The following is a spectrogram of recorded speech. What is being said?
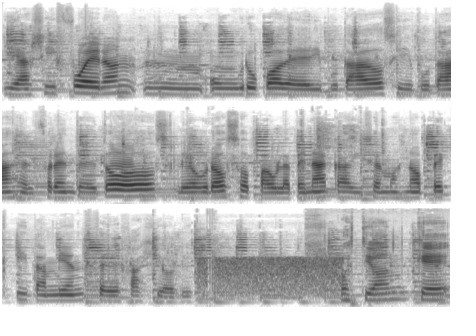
y allí fueron mm, un grupo de diputados y diputadas del Frente de Todos, Leo Grosso, Paula Penaca, Guillermo Snopek y también Fede Fagioli. Cuestión que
